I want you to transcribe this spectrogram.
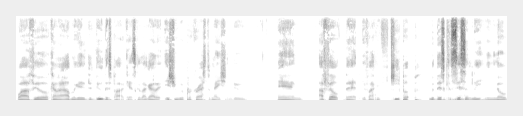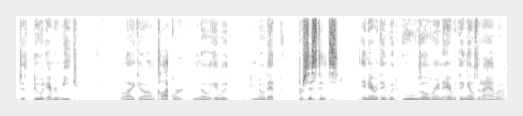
why I feel kind of obligated to do this podcast because I got an issue with procrastination, dude. And I felt that if I can keep up with this consistently, you know, just do it every week, like um, clockwork, you know, it would, you know, that persistence and everything would ooze over into everything else that I have, uh,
